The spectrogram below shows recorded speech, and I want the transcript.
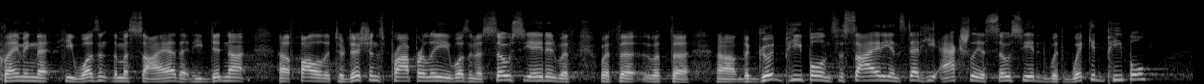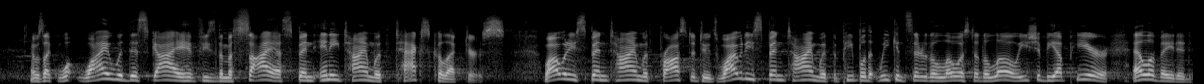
claiming that he wasn't the Messiah, that he did not uh, follow the traditions properly, he wasn't associated with, with, the, with the, uh, the good people in society. Instead, he actually associated with wicked people. It was like, wh- why would this guy, if he's the Messiah, spend any time with tax collectors? Why would he spend time with prostitutes? Why would he spend time with the people that we consider the lowest of the low? He should be up here, elevated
